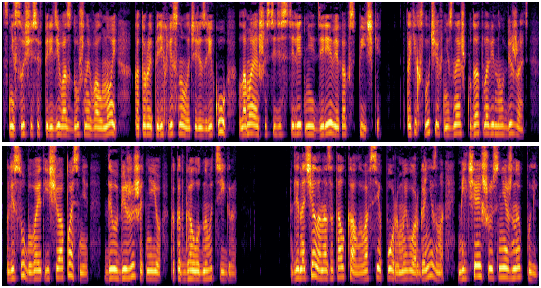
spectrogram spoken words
с несущейся впереди воздушной волной, которая перехлестнула через реку, ломая шестидесятилетние деревья, как спички. В таких случаях не знаешь, куда от лавины убежать. В лесу бывает еще опаснее, да и убежишь от нее, как от голодного тигра. Для начала она затолкала во все поры моего организма мельчайшую снежную пыль,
